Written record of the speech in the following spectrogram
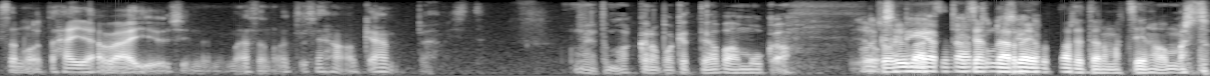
sanoi, että hän jää väijyy sinne, niin mä sanoin, että sehän on kämppäämistä. Näitä makkarapaketteja vaan mukaan. Joo, se on hyvä, niin, että sen reilut asetelmat siinä hommassa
